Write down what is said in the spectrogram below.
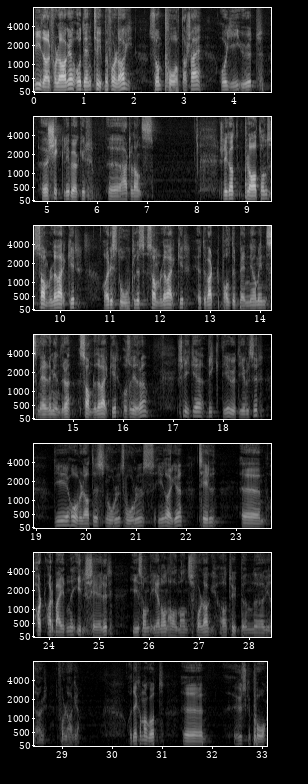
Vidar-forlaget og den type forlag som påtar seg å gi ut uh, skikkelige bøker her til lands. Slik at Platons samlede verker, Aristoteles samlede verker, etter hvert Walter Benjamins mer eller mindre samlede verker osv. Slike viktige utgivelser de overlates nordens volens i Norge til eh, hardtarbeidende ildsjeler i sånn en og en halv manns forlag av typen eh, Vidar-forlaget. Og det kan man godt eh, huske på.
